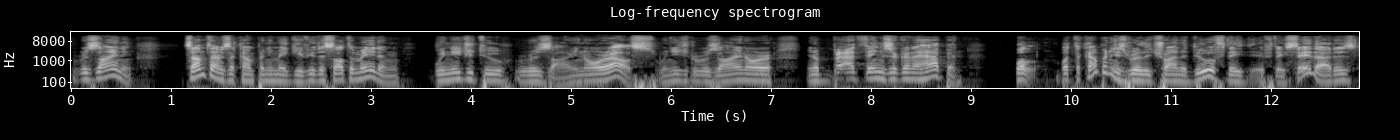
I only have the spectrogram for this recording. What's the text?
resigning. Sometimes a company may give you this ultimatum. We need you to resign or else. We need you to resign or, you know, bad things are going to happen. Well, what the company is really trying to do if they if they say that is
